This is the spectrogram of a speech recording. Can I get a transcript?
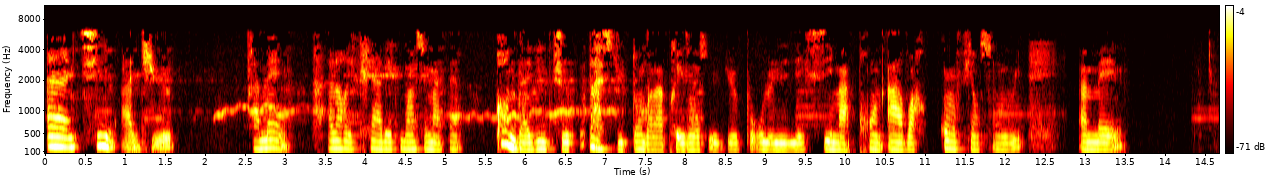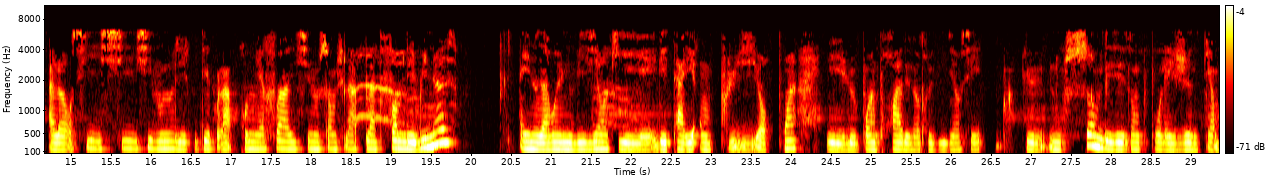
intime à Dieu. Amen. Alors écris avec moi ce matin. Comme David, je passe du temps dans la présence de Dieu pour le laisser m'apprendre à avoir confiance en lui. Amen. Alors, si, si, si vous nous écoutez pour la première fois, ici nous sommes sur la plateforme des winners et nous avons une vision qui est détaillée en plusieurs points. Et le point 3 de notre vision, c'est que nous sommes des exemples pour les jeunes qui ont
